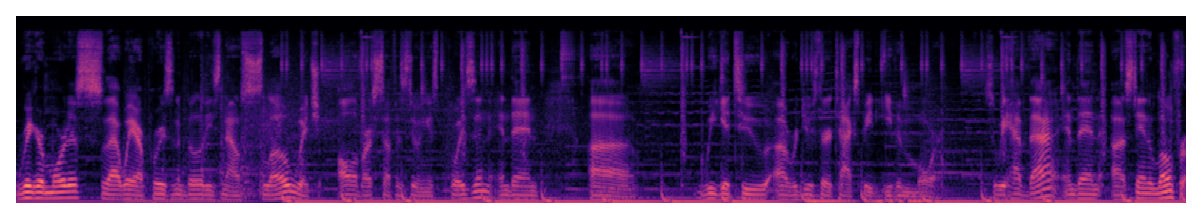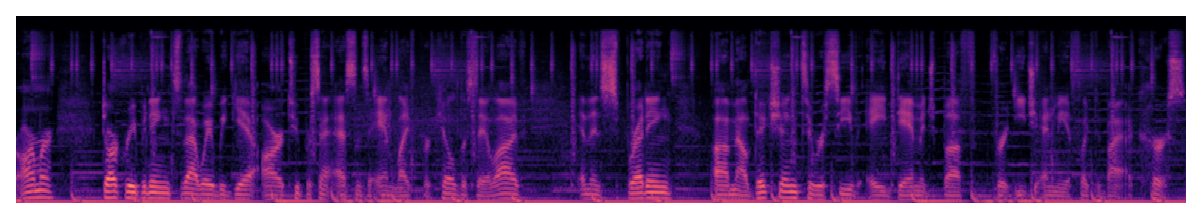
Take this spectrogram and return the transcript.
rigor mortis so that way our poison ability is now slow which all of our stuff is doing is poison and then uh, we get to uh, reduce their attack speed even more so we have that and then uh, standalone for armor dark reapening so that way we get our 2% essence and life per kill to stay alive and then spreading uh, malediction to receive a damage buff for each enemy afflicted by a curse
